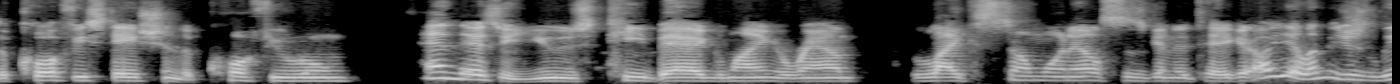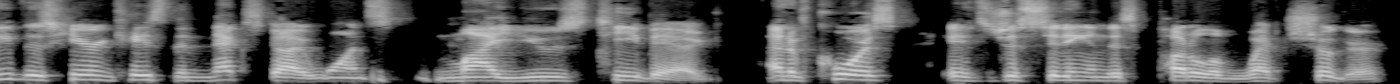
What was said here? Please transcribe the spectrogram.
the coffee station, the coffee room, and there's a used tea bag lying around like someone else is going to take it. Oh, yeah, let me just leave this here in case the next guy wants my used tea bag. And of course, it's just sitting in this puddle of wet sugar.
